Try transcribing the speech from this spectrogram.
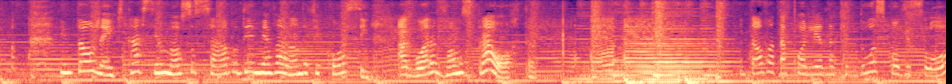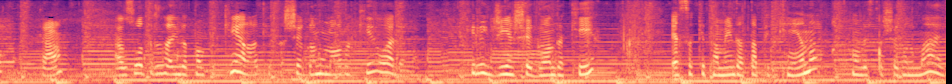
então, gente, tá assim o nosso sábado e minha varanda ficou assim. Agora vamos pra horta. Então, vou estar tá colhendo aqui duas couve-flor, tá? As outras ainda estão pequenas, aqui tá chegando nova aqui, olha. Que lindinha chegando aqui. Essa aqui também ainda tá pequena. Vamos ver se tá chegando mais.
